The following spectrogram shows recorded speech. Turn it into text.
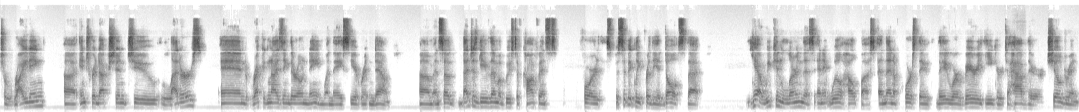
to writing, uh, introduction to letters, and recognizing their own name when they see it written down. Um, and so that just gave them a boost of confidence for specifically for the adults that yeah we can learn this and it will help us and then of course they they were very eager to have their children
